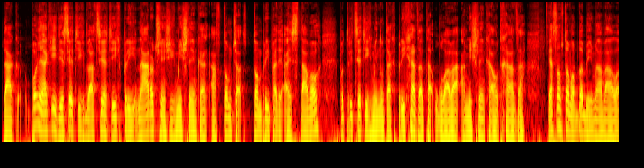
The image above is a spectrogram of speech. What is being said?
tak po nejakých 10-20 pri náročnejších myšlienkach a v tom, čas, v tom prípade aj stavoch, po 30 minútach prichádza tá úlava a myšlienka odchádza. Ja som v tom období mával e,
